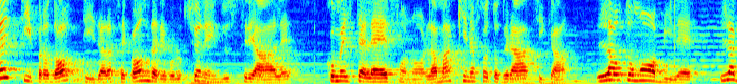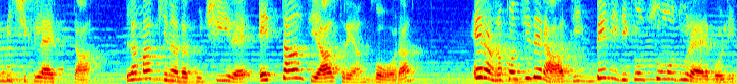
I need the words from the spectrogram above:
Oggetti prodotti dalla seconda rivoluzione industriale, come il telefono, la macchina fotografica, l'automobile, la bicicletta, la macchina da cucire e tanti altri ancora, erano considerati beni di consumo durevoli.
